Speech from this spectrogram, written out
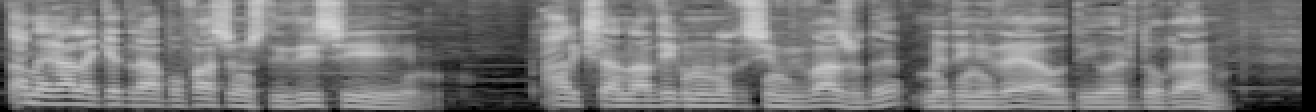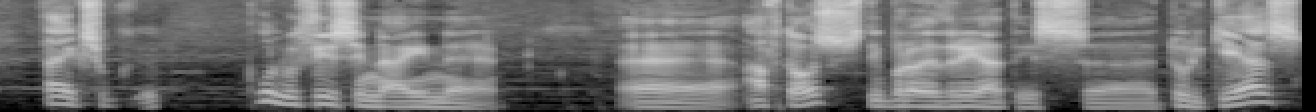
τα μεγάλα κέντρα αποφάσεων στη Δύση άρχισαν να δείχνουν ότι συμβιβάζονται με την ιδέα ότι ο Ερντογάν θα εξακολουθήσει να είναι ε, αυτός στην Προεδρία της ε, Τουρκίας.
